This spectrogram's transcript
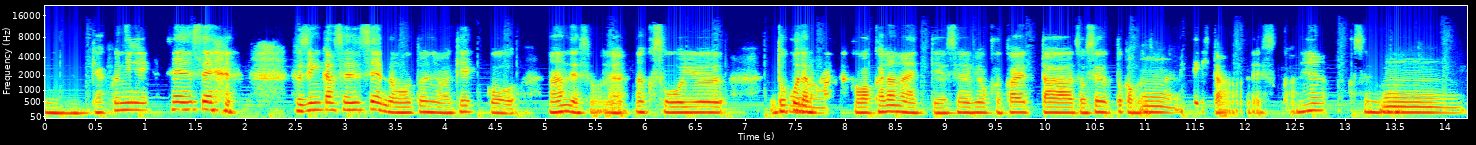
うん、逆に先生、婦人科先生のもとには結構、なんでしょうね。なんかそういう、どこでもらったかわからないっていう性病を抱えた女性とかもうん。見てきたんですかね。そういうん。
